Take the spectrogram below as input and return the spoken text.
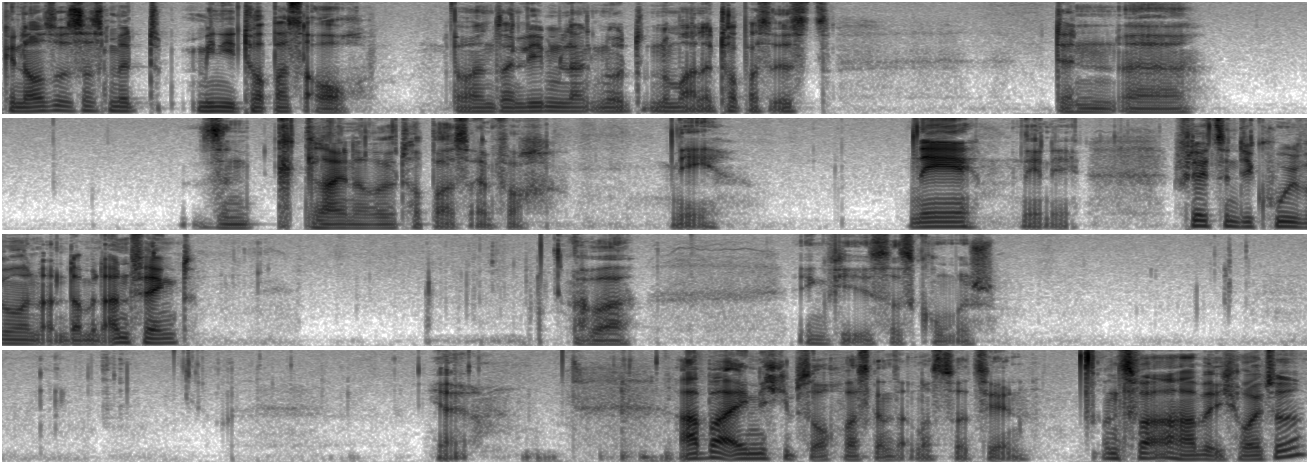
genauso ist das mit Mini-Toppers auch. Wenn man sein Leben lang nur normale Toppers isst, dann äh, sind kleinere Toppers einfach. Nee. Nee, nee, nee. Vielleicht sind die cool, wenn man damit anfängt. Aber irgendwie ist das komisch. Ja, ja. Aber eigentlich gibt es auch was ganz anderes zu erzählen. Und zwar habe ich heute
